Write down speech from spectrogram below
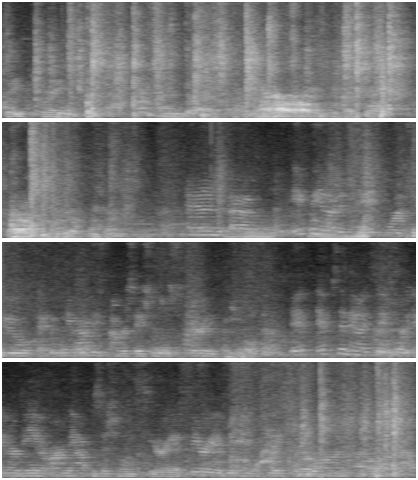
State train, and, uh, that's a real concern. And um, if the United States were to, uh, when you have these conversations with security officials, if, if the United States were to intervene or arm the opposition in Syria, Syria being a place where Iran, uh,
